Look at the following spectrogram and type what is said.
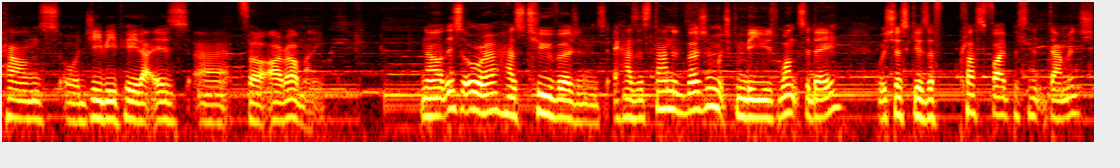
pounds or GBP that is uh, for RL money. Now this aura has two versions. It has a standard version which can be used once a day which just gives a plus 5% damage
